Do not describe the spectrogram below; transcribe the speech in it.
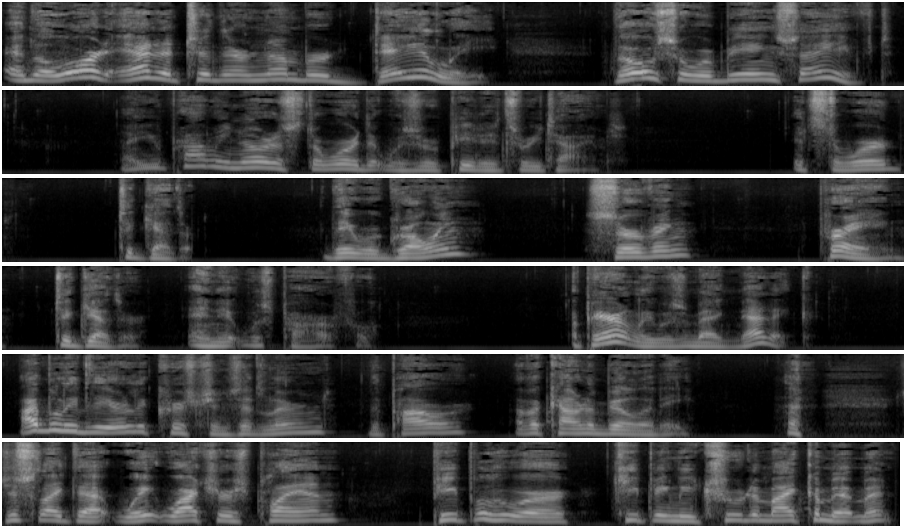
And the Lord added to their number daily those who were being saved. Now you probably noticed the word that was repeated three times. It's the word together. They were growing, serving, praying together, and it was powerful. Apparently it was magnetic. I believe the early Christians had learned the power of accountability. Just like that Weight Watchers plan, people who are keeping me true to my commitment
